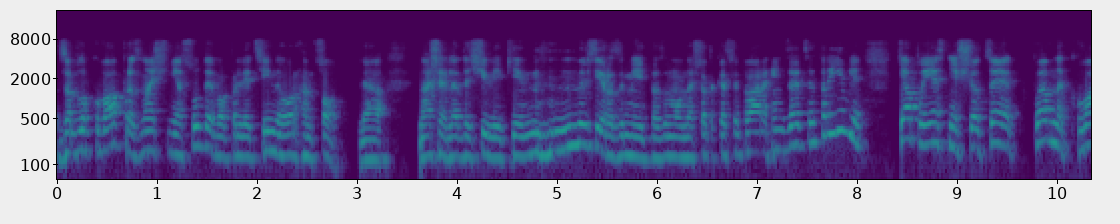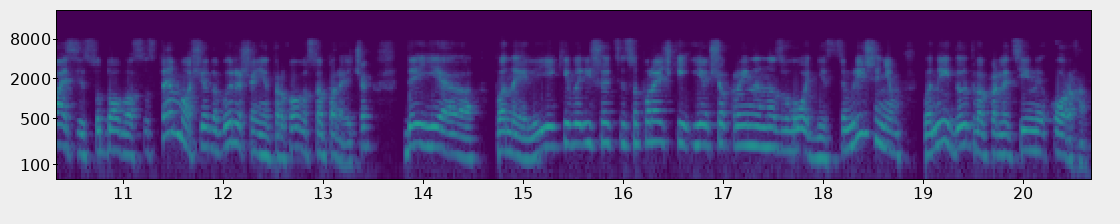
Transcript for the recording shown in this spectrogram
заблокував призначення суду в апеляційний орган СОТ для наших глядачів, які не всі розуміють безумовно, що таке світова організація торгівлі. Я поясню, що це певна квазісудова система щодо вирішення торгових суперечок, де є е, панелі, які вирішують ці суперечки, і якщо країни не згодні з цим рішенням, вони йдуть в апеляційний орган.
